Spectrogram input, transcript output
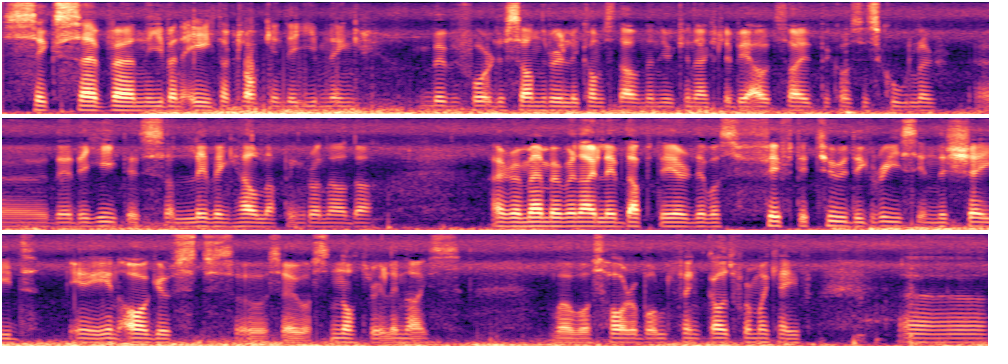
six seven even eight o'clock in the evening before the sun really comes down and you can actually be outside because it's cooler. Uh, the, the heat is a living hell up in Granada. I remember when I lived up there there was 52 degrees in the shade in, in August so, so it was not really nice. But it was horrible. Thank god for my cave uh,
